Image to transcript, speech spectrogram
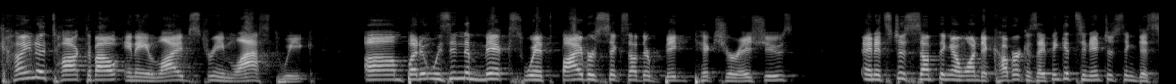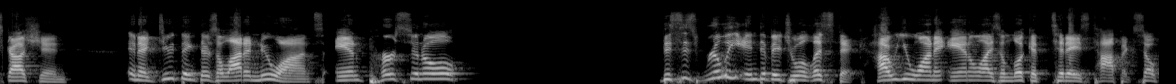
kind of talked about in a live stream last week, um, but it was in the mix with five or six other big picture issues. And it's just something I wanted to cover because I think it's an interesting discussion. And I do think there's a lot of nuance and personal. This is really individualistic, how you want to analyze and look at today's topic. So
